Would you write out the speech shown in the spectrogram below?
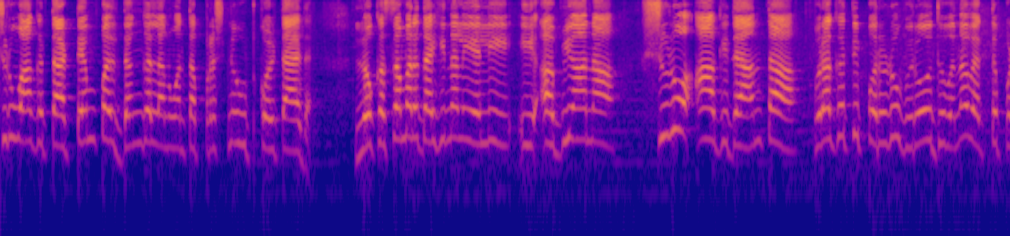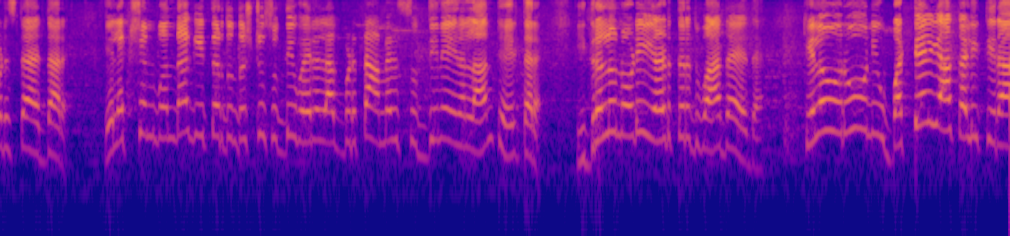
ಶುರುವಾಗುತ್ತಾ ಟೆಂಪಲ್ ದಂಗಲ್ ಅನ್ನುವಂತ ಪ್ರಶ್ನೆ ಹುಟ್ಕೊಳ್ತಾ ಇದೆ. ಲೋಕಸಮರದ ಹಿನ್ನೆಲೆಯಲ್ಲಿ ಈ ಅಭಿಯಾನ ಶುರು ಆಗಿದೆ ಅಂತ ಪ್ರಗತಿಪರರು ವಿರೋಧವನ್ನ ವ್ಯಕ್ತಪಡಿಸ್ತಾ ಇದ್ದಾರೆ. ಎಲೆಕ್ಷನ್ ಬಂದಾಗ ಈ ತರದೊಂದಷ್ಟು ಸುದ್ದಿ ವೈರಲ್ ಆಗ್ಬಿಡುತ್ತೆ ಆಮೇಲೆ ಸುದ್ದಿನೇ ಇರಲ್ಲ ಅಂತ ಹೇಳ್ತಾರೆ. ಇದ್ರಲ್ಲೂ ನೋಡಿ ಎರಡು ತರದ ವಾದ ಇದೆ. ಕೆಲವರು ನೀವು ಬಟ್ಟೆಲಿ ಯಾಕೆ ಅಳಿತೀರಾ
